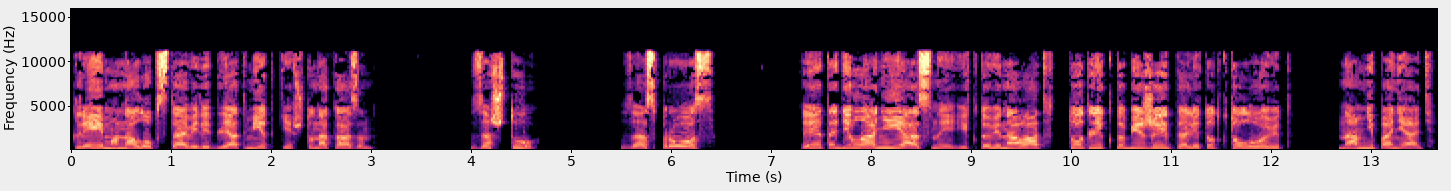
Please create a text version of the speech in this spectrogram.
Клейма на лоб ставили для отметки, что наказан. За что? За спрос. Это дела неясные, и кто виноват, тот ли, кто бежит, а ли тот, кто ловит. Нам не понять.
